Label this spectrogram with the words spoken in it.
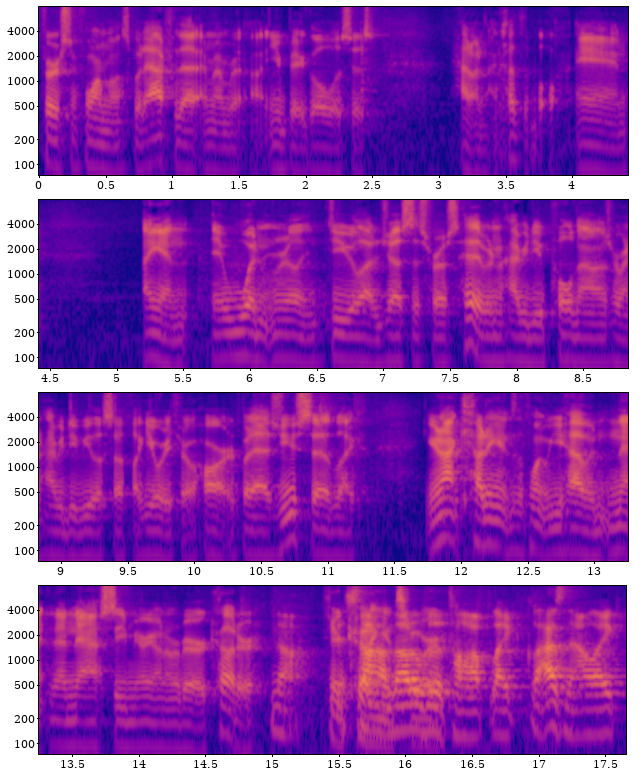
first and foremost. But after that, I remember uh, your big goal was just how do I not cut the ball? And again, it wouldn't really do you a lot of justice for us. Hey, we're gonna have you do pull downs, we're gonna have you do velo stuff like you already throw hard. But as you said, like you're not cutting it to the point where you have a, na- a nasty Mariano Rivera cutter. No, You're it's cutting not, it not over the top. Like Glasnow, like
